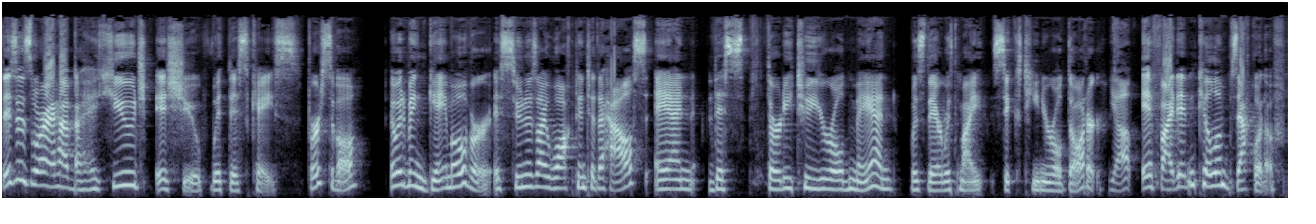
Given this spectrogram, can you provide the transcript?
this is where I have a huge issue with this case. First of all, it would have been game over as soon as I walked into the house and this 32 year old man was there with my 16 year old daughter. Yep. If I didn't kill him, Zach would have.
